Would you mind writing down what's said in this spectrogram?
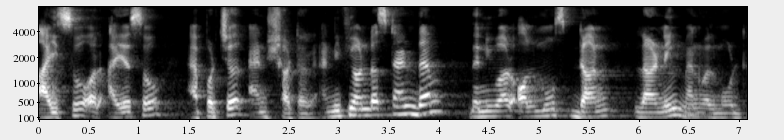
ISO or ISO, aperture and shutter. And if you understand them, then you are almost done learning manual mode.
